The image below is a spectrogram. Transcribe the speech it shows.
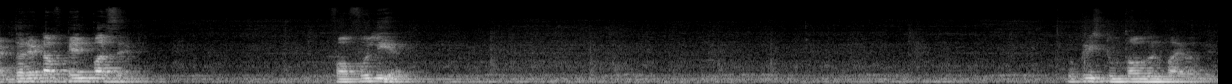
at the rate of 10% for full year. Rupees 2500.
